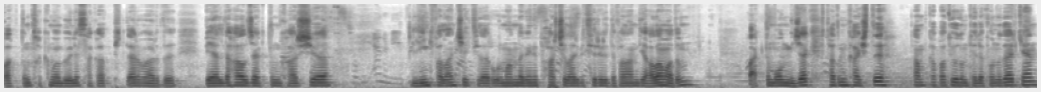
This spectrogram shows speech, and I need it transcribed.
Baktım takıma böyle sakat pikler vardı. Bir el daha alacaktım karşıya. Link falan çektiler. Ormanda beni parçalar bitirirdi falan diye alamadım. Baktım olmayacak. Tadım kaçtı. Tam kapatıyordum telefonu derken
